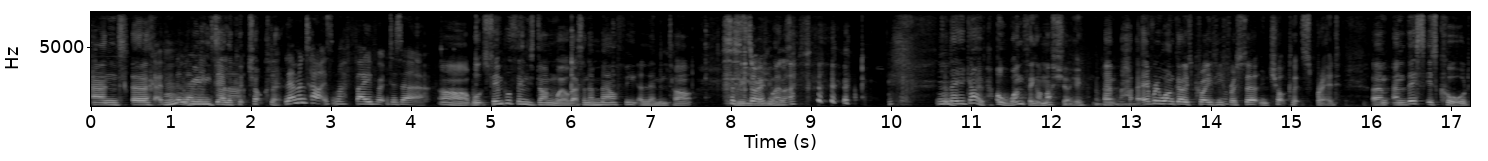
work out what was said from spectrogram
and uh, the really tart. delicate chocolate. Lemon tart is my favourite dessert. Ah, well, simple things done well. That's an Amalfi, a lemon tart. Really, Story of my nice. life. So there you go. Oh, one thing I must show you. Um, everyone goes crazy for a certain chocolate spread, um, and this is called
